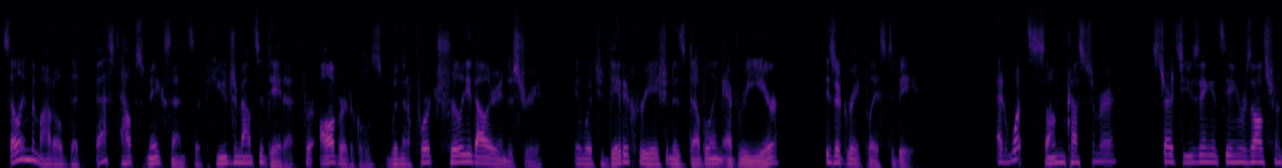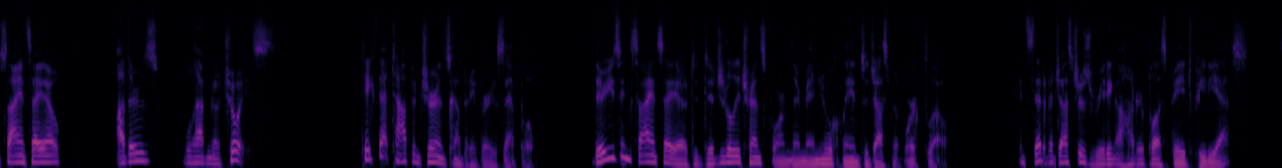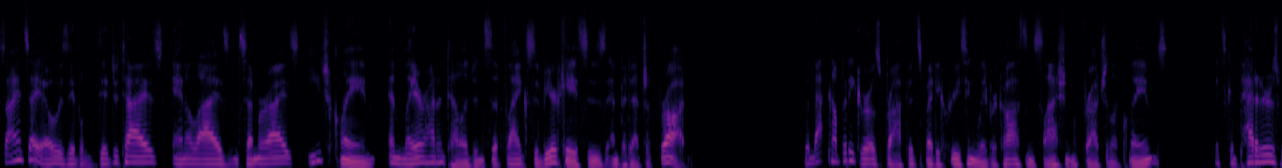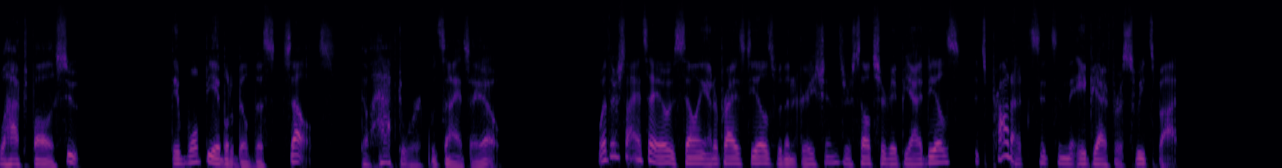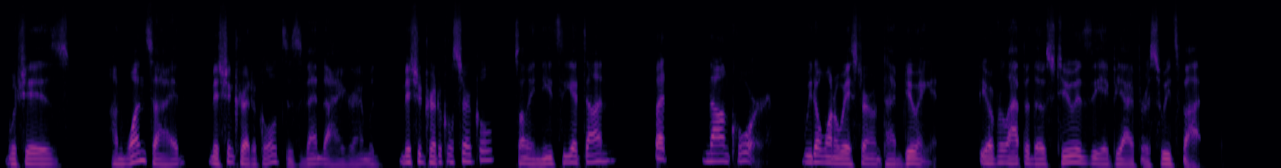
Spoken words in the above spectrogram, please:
Selling the model that best helps make sense of huge amounts of data for all verticals within a $4 trillion industry in which data creation is doubling every year is a great place to be. And what some customer starts using and seeing results from Science.io, others will have no choice. Take that top insurance company, for example. They're using Science.io to digitally transform their manual claims adjustment workflow. Instead of adjusters reading 100 plus page PDFs, Science.io is able to digitize, analyze, and summarize each claim and layer on intelligence that flags severe cases and potential fraud. When that company grows profits by decreasing labor costs and slashing fraudulent claims, its competitors will have to follow suit. They won't be able to build this themselves. They'll have to work with Science.io. Whether Science.io is selling enterprise deals with integrations or self serve API deals, its product sits in the API for a sweet spot, which is on one side, mission critical. It's this Venn diagram with mission critical circle, something needs to get done, but non core. We don't want to waste our own time doing it. The overlap of those two is the API for a sweet spot.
